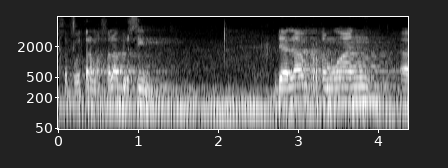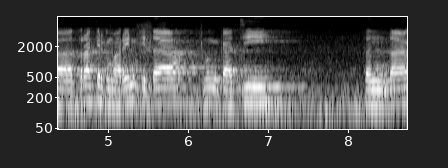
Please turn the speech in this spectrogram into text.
seputar masalah bersin. Dalam pertemuan uh, terakhir kemarin kita mengkaji tentang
